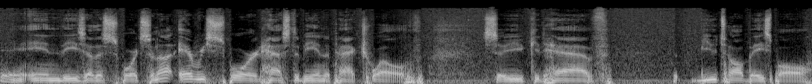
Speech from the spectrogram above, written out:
in these other sports. So not every sport has to be in the Pac-12. So you could have Utah baseball,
